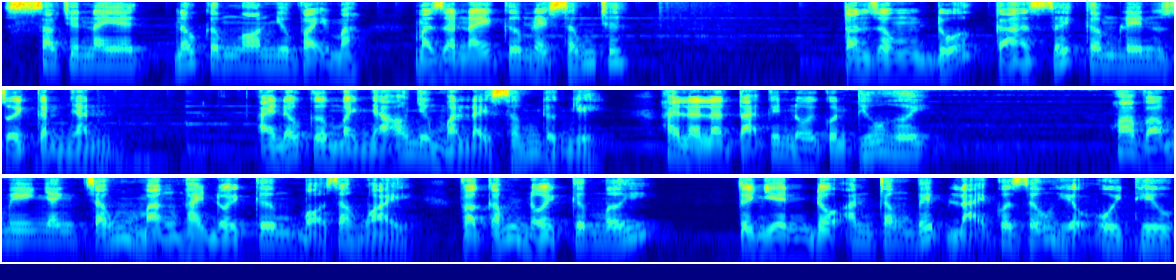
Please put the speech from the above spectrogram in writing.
Sao trưa nay nấu cơm ngon như vậy mà Mà giờ này cơm lại sống chứ? Toàn dùng đũa cả xới cơm lên rồi cằn nhằn. Ai nấu cơm mà nhão nhưng mà lại sống được nhỉ? Hay là là tại cái nồi còn thiếu hơi? Hoa và mi nhanh chóng mang hai nồi cơm bỏ ra ngoài Và cắm nồi cơm mới. Tuy nhiên, đồ ăn trong bếp lại có dấu hiệu ôi thiêu.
